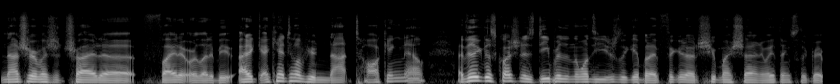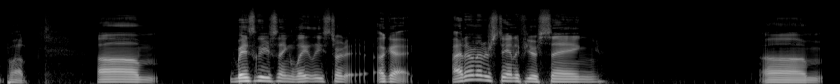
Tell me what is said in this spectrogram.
Not sure if I should try to fight it or let it be. I, I can't tell if you're not talking now. I feel like this question is deeper than the ones you usually get, but I figured I'd shoot my shot anyway. Thanks for the great pod. Um, basically, you're saying lately started. Okay, I don't understand if you're saying, um,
